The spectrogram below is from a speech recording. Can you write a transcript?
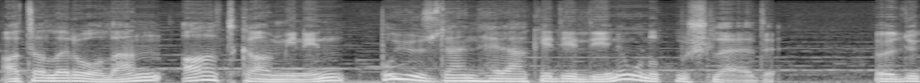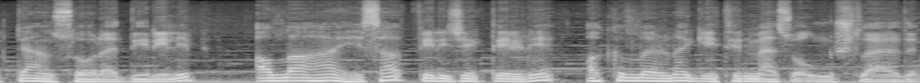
Ataları olan alt kavminin bu yüzden helak edildiğini unutmuşlardı. Öldükten sonra dirilip Allah'a hesap vereceklerini akıllarına getirmez olmuşlardı.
